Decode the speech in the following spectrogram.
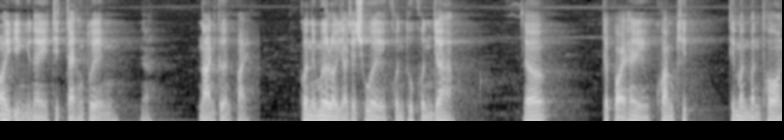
อ้อยอิงอยู่ในจิตใจของตัวเองนะนานเกินไป ก็ในเมื่อเราอยากจะช่วยคนทุกคนยาก แล้วจะปล่อยให้ความคิดที่มันบั่นทอน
